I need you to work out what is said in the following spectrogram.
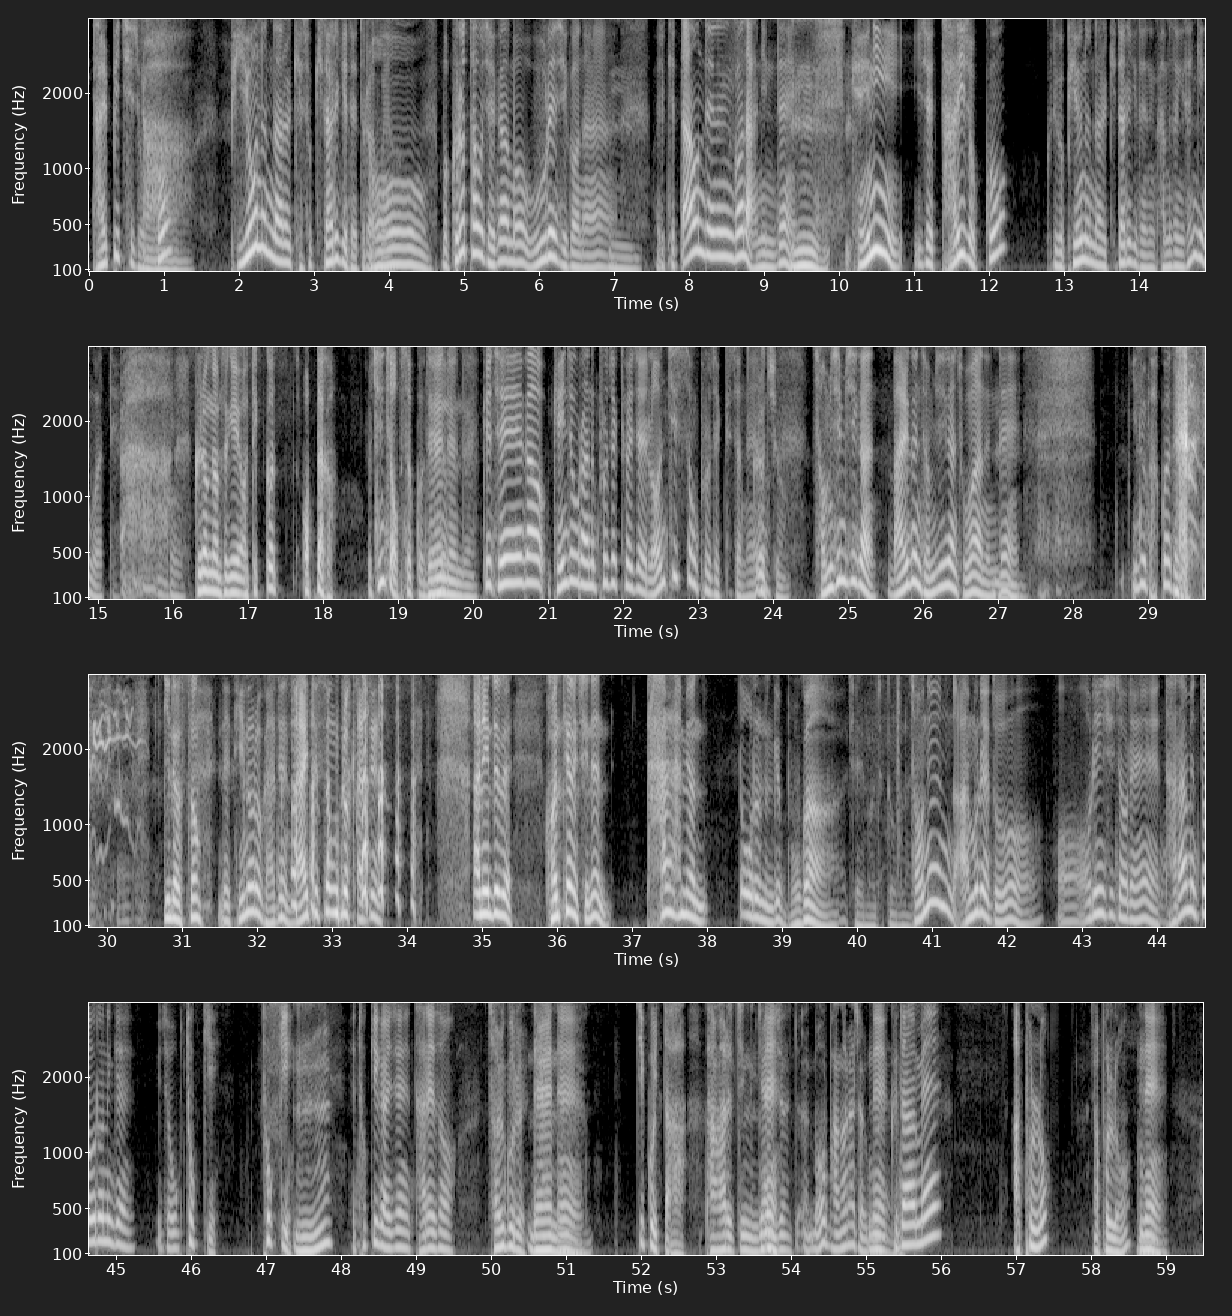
달빛이 좋고 아. 비 오는 날을 계속 기다리게 되더라고요. 오. 뭐 그렇다고 제가 뭐 우울해지거나 음. 이렇게 다운되는 건 아닌데 음. 괜히 이제 달이 좋고 그리고 비 오는 날을 기다리게 되는 감성이 생긴 것 같아요. 아, 네. 그런 감성이 어떻것 없다가 진짜 없었거든요. 네네네. 그 제가 개인적으로 하는 프로젝트가 이제 런치송 프로젝트잖아요. 그렇죠. 점심 시간 맑은 점심 시간 좋아하는데 음. 이름을 바꿔야 될 것 같아요. 디너송? 네, 디너로 가든 나이트송으로 가든. 아니 근데 왜 권태현 씨는 달 하면 떠오르는 게 뭐가 제일 먼저 떠오르나요? 저는 아무래도 어, 어린 시절에 달 하면 떠오르는 게 이제 옥토끼, 토끼. 음. 토끼가 이제 달에서 절구를 네네. 네, 찍고 있다. 아, 방아를 찍는 게 네. 아니죠. 뭐 방아나 절구. 네. 그 다음에 아폴로? 아폴로. 네.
